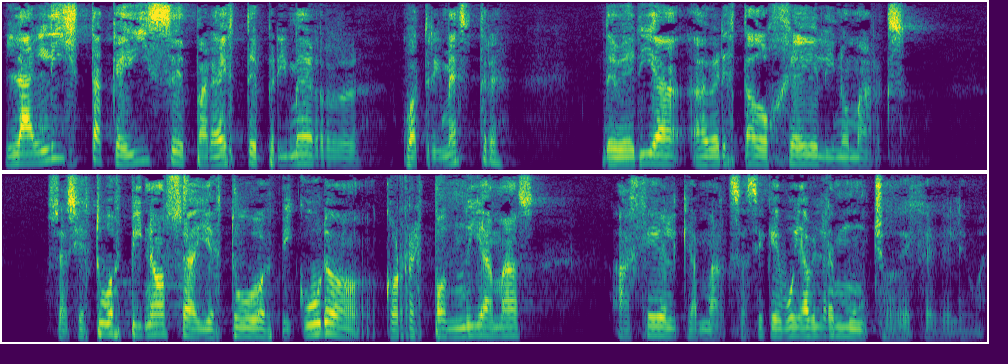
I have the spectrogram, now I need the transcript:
la lista que hice para este primer cuatrimestre debería haber estado Hegel y no Marx. O sea, si estuvo Spinoza y estuvo Epicuro, correspondía más a Hegel que a Marx. Así que voy a hablar mucho de Hegel igual.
